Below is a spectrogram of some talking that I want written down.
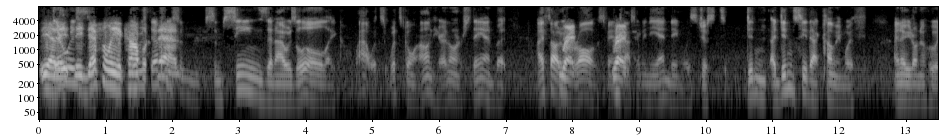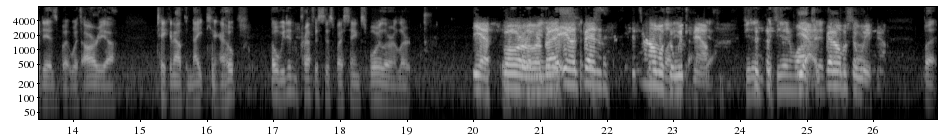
yeah, they, was- they definitely accomplished definitely that. some some scenes that I was a little like, wow, what's what's going on here? I don't understand, but I thought Right. overall it was Right. fantastic. I mean, the ending was just didn't I didn't see that coming with. I know you don't know who it is, but with Arya taking out the Night King, I hope Oh, we didn't preface this by saying spoiler alert. Yeah, spoiler alert. But you know, it's been it's been almost a week now. Yeah. If you didn't, if you didn't watch yeah, it, it's been almost a week now. But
